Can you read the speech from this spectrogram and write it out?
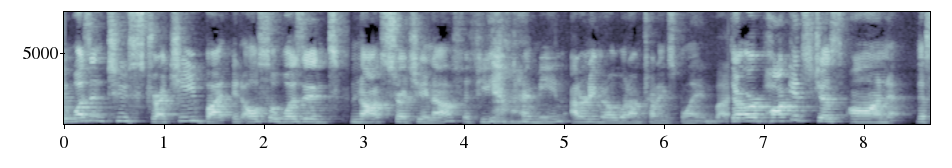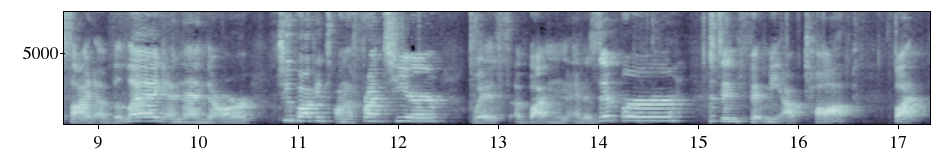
It wasn't too stretchy, but it also wasn't not stretchy enough, if you get what I mean. I don't even know what I'm trying to explain, but there are pockets just on the side of the leg, and then there are two pockets on the front here with a button and a zipper. Just didn't fit me up top, but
